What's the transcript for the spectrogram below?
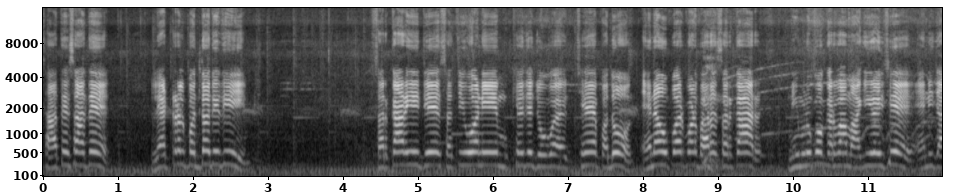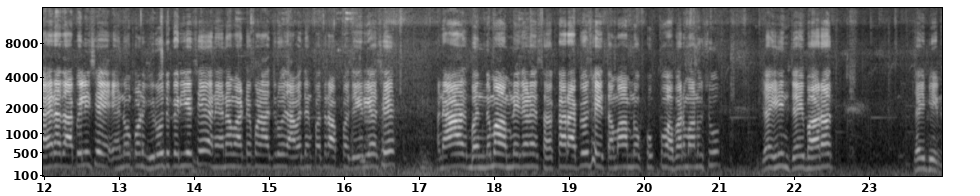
સાથે સાથે લેટરલ પદ્ધતિથી સરકારી જે સચિવોની મુખ્ય જે છે પદો, એના ઉપર પણ ભારત સરકાર નિમણૂકો કરવા માગી રહી છે, એની જાહેરાત આપેલી છે, એનો પણ વિરોધ કરીએ છીએ અને એના માટે પણ આજરોજ આવેદનપત્ર આપવા જઈ રહ્યા છે. અને આ બંધમાં અમને જેણે સહકાર આપ્યો છે તમામનો ખૂબ ખૂબ આભાર માનું છું. જય હિન્દ, જય ભારત, જય ભીમ.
